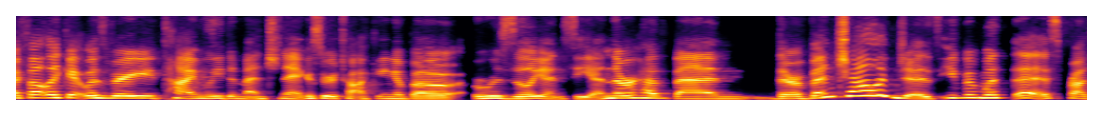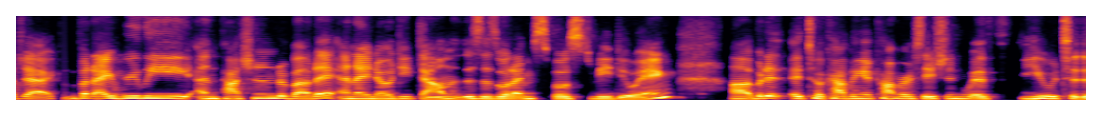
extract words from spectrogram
I felt like it was very timely to mention it because we were talking about resiliency and there have been there have been challenges even with this project, but I really am passionate about it and I know deep down that this is what I'm supposed to be doing. Uh, but it, it took having a conversation with you to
